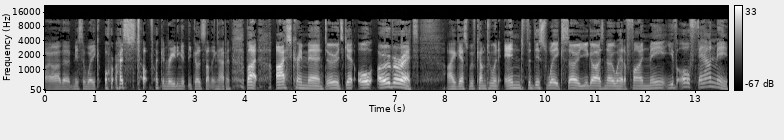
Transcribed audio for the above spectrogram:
I either miss a week or I stop fucking reading it because something happened. But Ice Cream Man, dudes, get all over it. I guess we've come to an end for this week, so you guys know where to find me. You've all found me.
